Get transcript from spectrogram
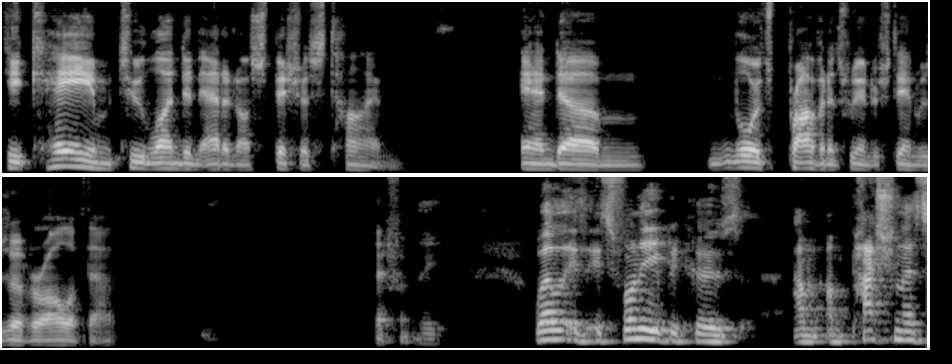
he came to London at an auspicious time. And um, Lord's providence, we understand, was over all of that. Definitely. Well, it's funny because I'm, I'm passionate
